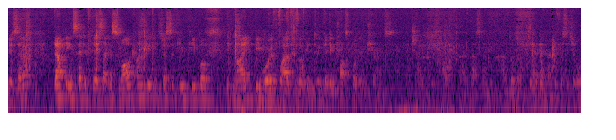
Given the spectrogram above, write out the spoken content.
you're set up. That being said, if there's like a small country and it's just a few people, it might be worthwhile to look into getting cross-border insurance. Entscheidend ist auch, äh, dass man die Verhandlungen, der, der dann die Versicherung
